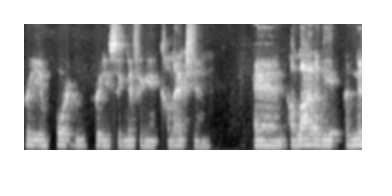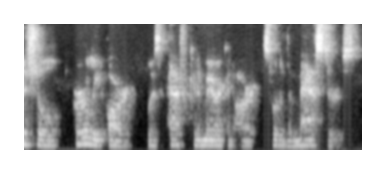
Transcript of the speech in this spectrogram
pretty important, pretty significant collection. And a lot of the initial early art was African-American art, sort of the masters.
